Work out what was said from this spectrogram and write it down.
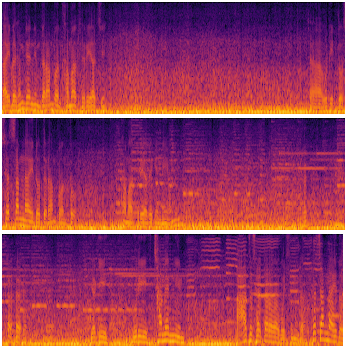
라이더 형제님들 한번 담아 드려야지. 자 우리 또 새싹 라이더들 한번 또 담아 드려야 되겠네요. 여기 우리 자매님 아주 잘 따라가고 있습니다. 새싹 라이더.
